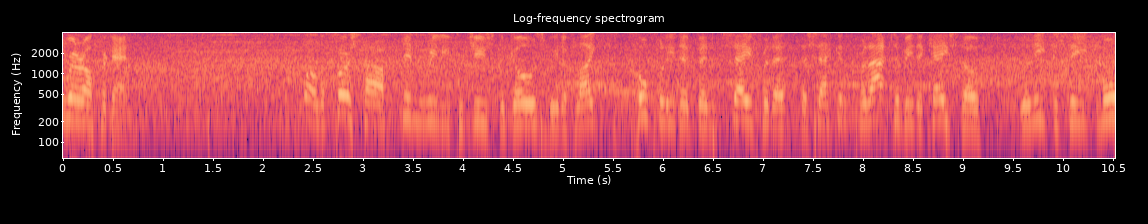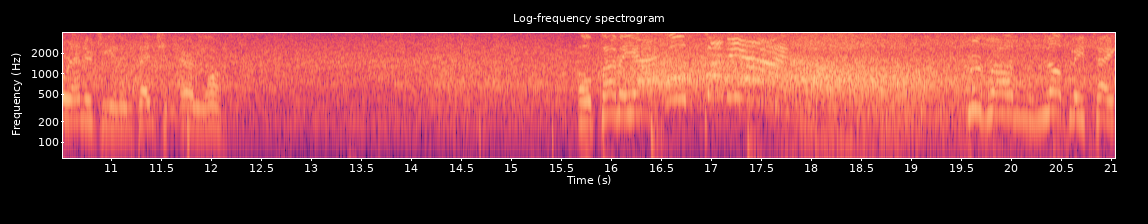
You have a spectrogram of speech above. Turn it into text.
And we're off again. Well, the first half didn't really produce the goals we'd have liked. Hopefully they've been saved for the, the second. For that to be the case, though, we'll need to see more energy and invention early on. Aubameyang! Aubameyang! Good run, lovely take,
